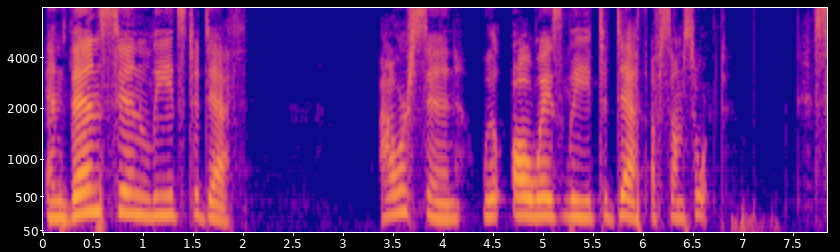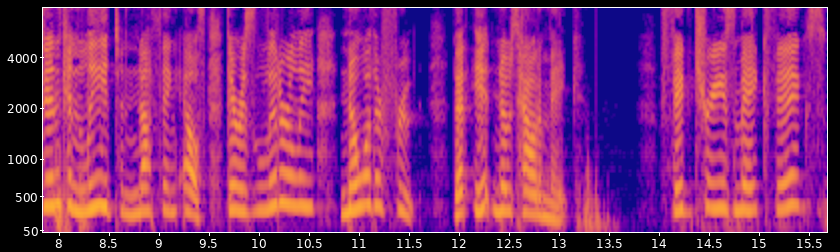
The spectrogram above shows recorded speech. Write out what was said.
and then sin leads to death. Our sin will always lead to death of some sort. Sin can lead to nothing else. There is literally no other fruit that it knows how to make. Fig trees make figs,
